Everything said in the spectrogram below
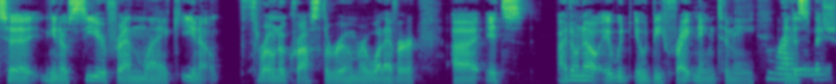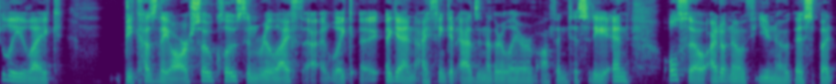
to you know see your friend like you know thrown across the room or whatever, uh, it's I don't know. It would it would be frightening to me, Right. and especially like because they are so close in real life like again i think it adds another layer of authenticity. And also i don't know if you know this but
